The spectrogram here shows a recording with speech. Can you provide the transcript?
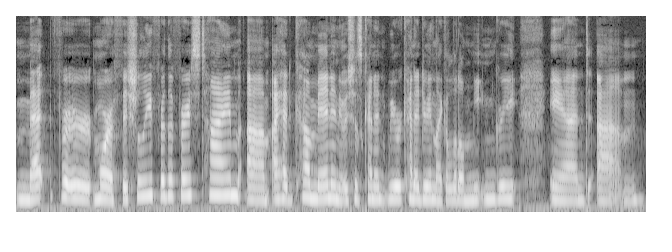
met for more officially for the first time. Um, I had come in, and it was just kind of we were kind of doing like a little meet and greet, and um,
